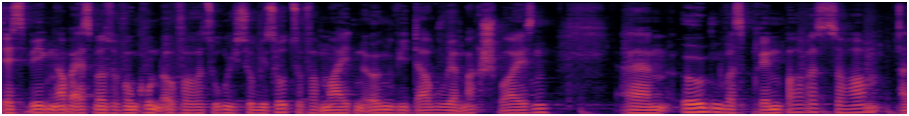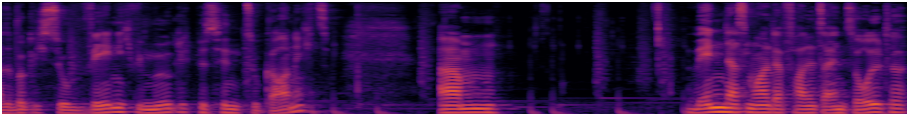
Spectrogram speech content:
Deswegen aber erstmal so vom Grund auf versuche ich sowieso zu vermeiden, irgendwie da, wo wir Max schweißen, ähm, irgendwas Brennbares zu haben. Also wirklich so wenig wie möglich bis hin zu gar nichts. Ähm, wenn das mal der Fall sein sollte,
